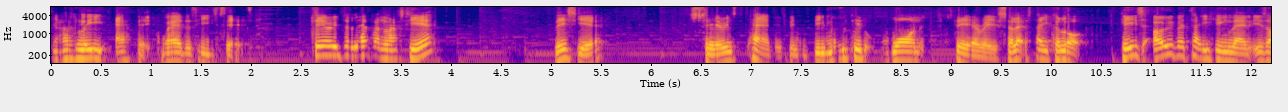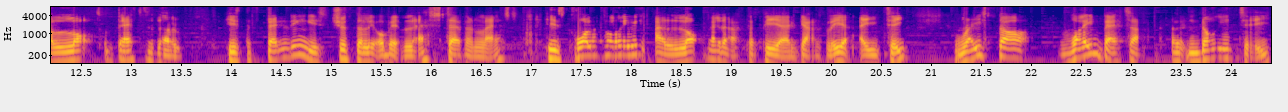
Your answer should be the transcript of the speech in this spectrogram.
Gasly Epic, where does he sit? Series 11 last year. This year, Series 10 has been demoted one series. So let's take a look. His overtaking then is a lot better though. His defending is just a little bit less, seven less. His qualifying a lot better for Pierre Gasly at 80. Race start way better at 90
